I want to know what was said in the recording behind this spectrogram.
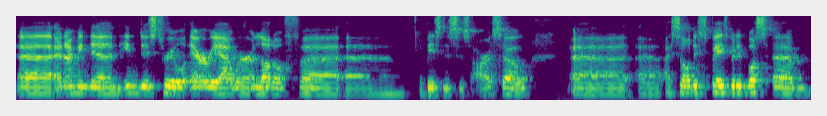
and I'm in an industrial area where a lot of businesses are. So I saw this space, but it was um,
